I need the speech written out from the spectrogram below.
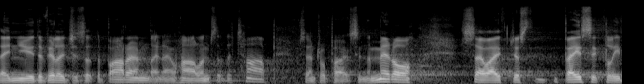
they knew the villages at the bottom, they know Harlem's at the top, Central Park's in the middle. So I just basically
